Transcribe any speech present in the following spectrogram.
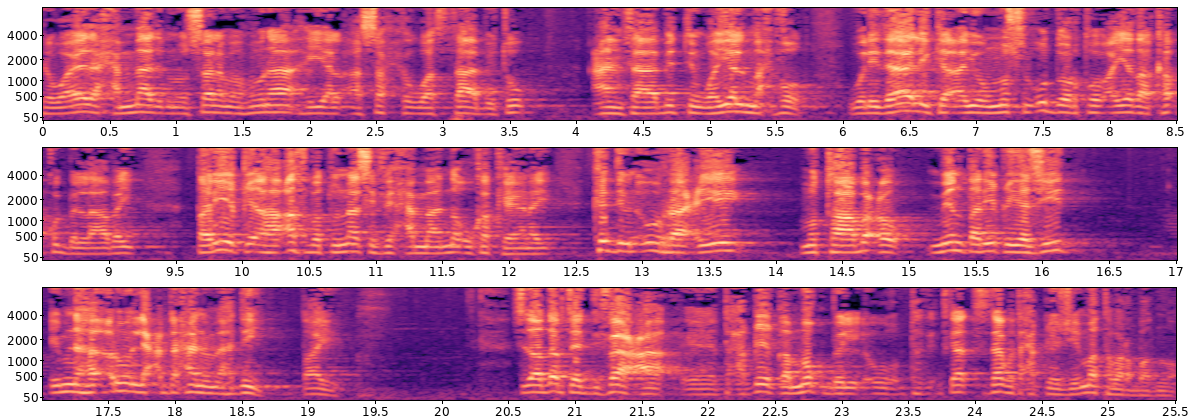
riwaayada xamaad ibnu slma huna hiy alaصaxu wاthaabitu can haabitin wahiy اlmaxfuud walidalika ayuu muslim u doorto ayada ku bilaabay ariiqii ahaa ahbat الnaasi fi xamaadna uu ka keenay kadibna uu raaciyey mutaabaco min ariiqi yaziid ibn haruun licabdiraxmaan mahdiy ayb sidaa darteed difaaca taxqiiqa muqbil kitaabka taxqiijiyey ma tabar badno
